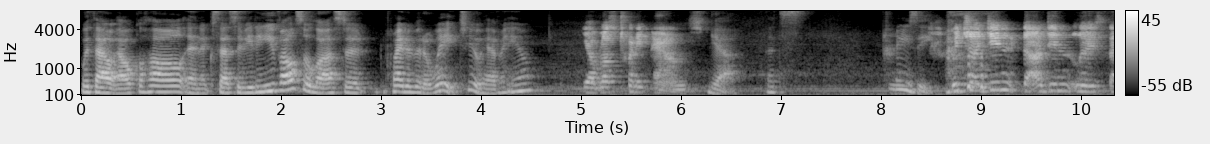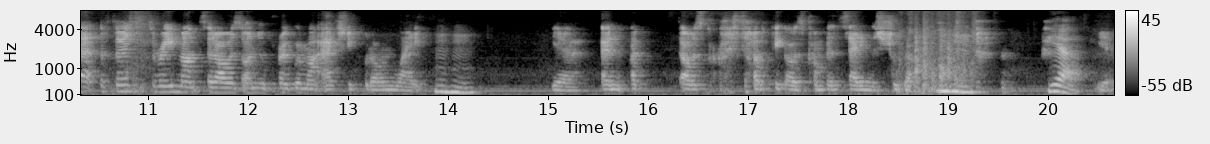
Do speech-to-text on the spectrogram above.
without alcohol and excessive eating. You've also lost a quite a bit of weight too, haven't you? Yeah, I've lost 20 pounds. Yeah, that's crazy. Which I didn't. I didn't lose that. The first three months that I was on your program, I actually put on weight. Mm-hmm. Yeah, and I, I was. I think I was compensating the sugar. Mm-hmm. Yeah. Yeah.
